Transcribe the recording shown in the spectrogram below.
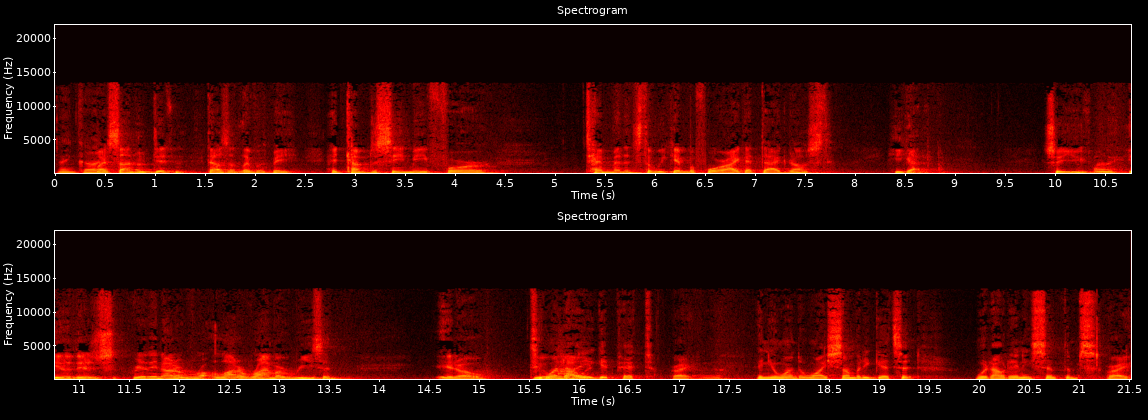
Thank God. My son, who didn't doesn't live with me, had come to see me for ten minutes the weekend before I got diagnosed. He got it. So you, Funny. you know, there's really not a, a lot of rhyme or reason, you know. To you wonder how, you it- get picked, right, and you wonder why somebody gets it without any symptoms, right,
